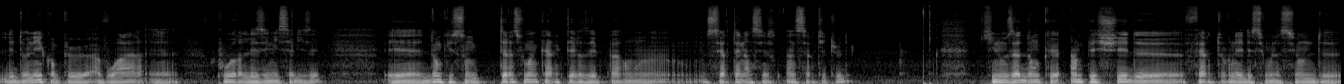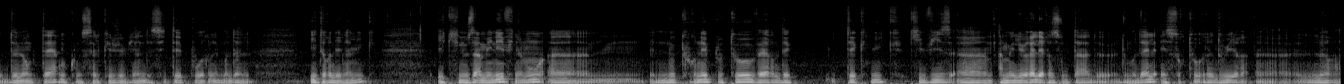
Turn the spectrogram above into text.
les données qu'on peut avoir pour les initialiser. Et donc ils sont très souvent caractérisés par une certaine incertitude qui nous a donc empêché de faire tourner des simulations de, long terme, comme celle que je viens de citer pour les modèles hydrodynamiques, et qui nous a mené finalement à nous tourner plutôt vers des techniques qui visent à améliorer les résultats de, du modèle et surtout réduire euh, leur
